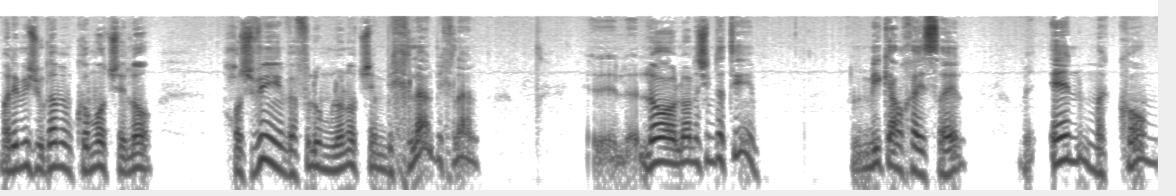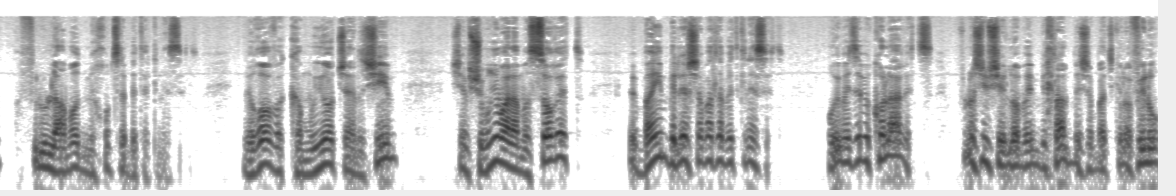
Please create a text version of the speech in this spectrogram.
מעלים מישהו גם במקומות שלא חושבים, ואפילו מלונות שהם בכלל, בכלל, לא, לא אנשים דתיים. מי כעמך ישראל? ואין מקום אפילו לעמוד מחוץ לבית הכנסת. מרוב הכמויות של אנשים שהם שומרים על המסורת ובאים בליל שבת לבית כנסת. רואים את זה בכל הארץ. אפילו אנשים שלא באים בכלל בשבת, שכאילו אפילו,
